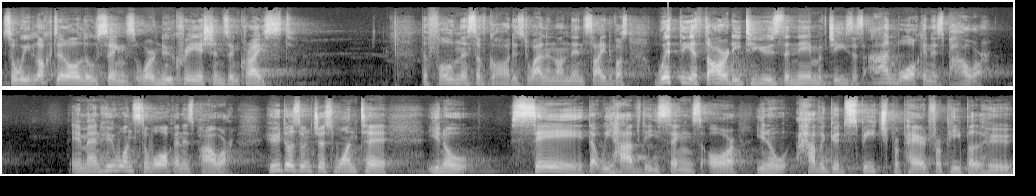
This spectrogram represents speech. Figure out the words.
So we looked at all those things. We're new creations in Christ. The fullness of God is dwelling on the inside of us with the authority to use the name of Jesus and walk in his power. Amen. Who wants to walk in his power? Who doesn't just want to, you know, say that we have these things or, you know, have a good speech prepared for people who,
